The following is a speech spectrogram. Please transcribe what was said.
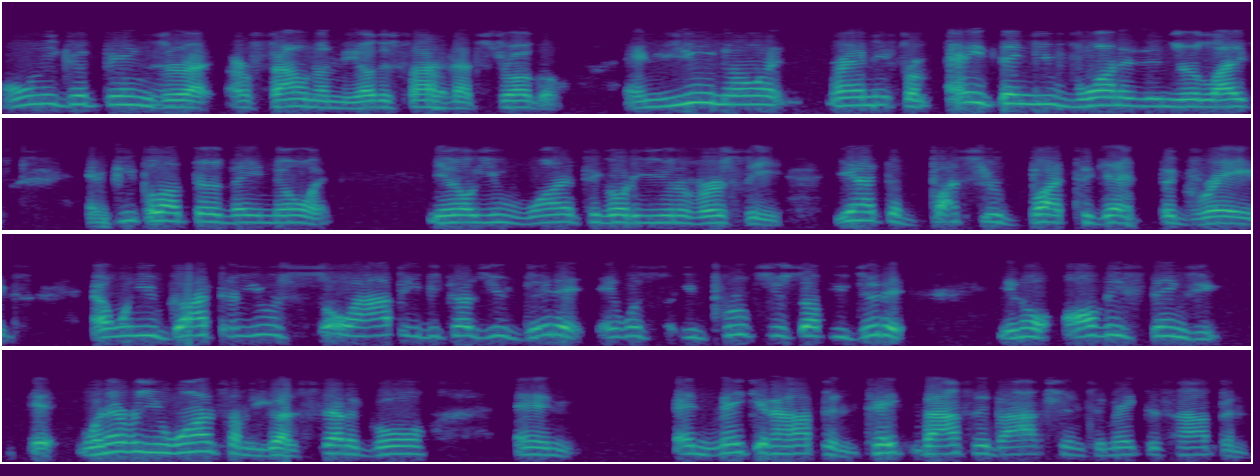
Only good things are at, are found on the other side of that struggle, and you know it, Randy, from anything you've wanted in your life, and people out there they know it. You know, you wanted to go to university, you had to bust your butt to get the grades, and when you got there, you were so happy because you did it. It was you proved to yourself you did it. You know, all these things. You, it, whenever you want something, you got to set a goal and and make it happen. Take massive action to make this happen.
